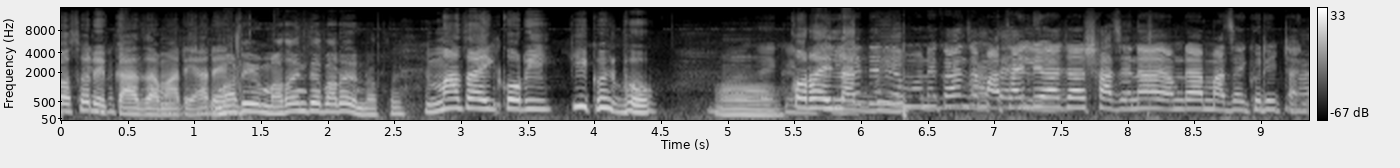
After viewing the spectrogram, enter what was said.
বছরের কাজ আমার আরে। মাটি মাথায় নিতে পারেন আপনি? মাজাই করি কি করব? করাই লাগবে। মনে করেন যে মাথায় লিয়া যা সাজে না আমরা মাজাই করেই টানি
